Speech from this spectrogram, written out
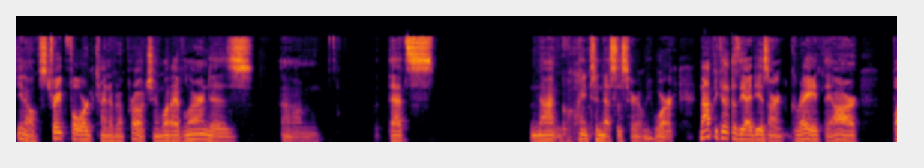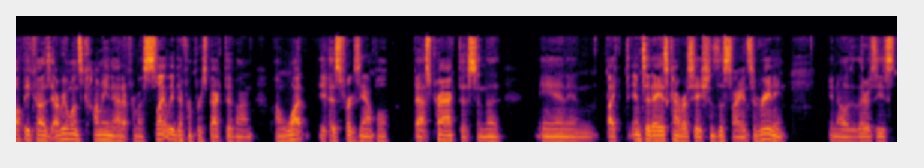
you know, straightforward kind of an approach. And what I've learned is um, that's not going to necessarily work. Not because the ideas aren't great, they are, but because everyone's coming at it from a slightly different perspective on on what is, for example, best practice. And the and in like in today's conversations the science of reading you know there's these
